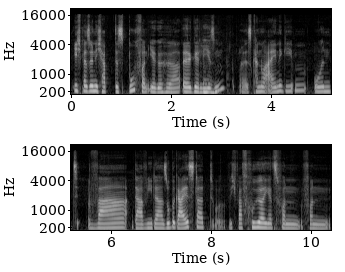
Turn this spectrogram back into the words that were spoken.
Ich persönlich habe das Buch von ihr gehör, äh, gelesen. Mhm. Es kann nur eine geben und war da wieder so begeistert. Ich war früher jetzt von, von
